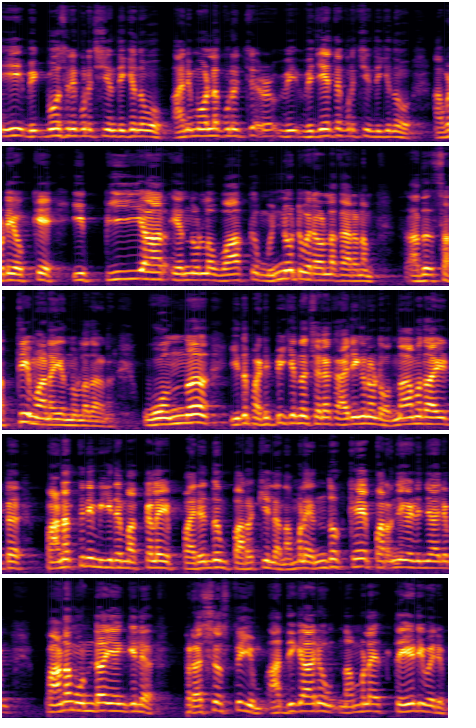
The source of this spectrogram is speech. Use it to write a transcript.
ഈ ബിഗ് ബോസിനെ കുറിച്ച് ചിന്തിക്കുന്നുവോ? അനുമോളിനെ കുറിച്ച് വി- വിജയത്തെക്കുറിച്ച് ചിന്തിക്കുന്നു. അവിടെയൊക്കെ ഈ പി ആർ എന്നുള്ള വാക്ക് മുന്നോട്ട് വരാനുള്ള കാരണം അത് സത്യമാണ് എന്നുള്ളതാണ്. ഒന്ന് ഇത് പഠിപ്പിക്കുന്ന ചില കാര്യങ്ങളുണ്ട്. ഒന്നാമതായിട്ട് പണത്തിന് മീതെ മക്കളെ പരുന്തും പറക്കില്ല. നമ്മൾ എന്തൊക്കെ പറഞ്ഞു കഴിഞ്ഞാലും പണമുണ്ട് എങ്കിൽ പ്രശസ്തിയും അധികാരവും നമ്മളെ തേടി വരും.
